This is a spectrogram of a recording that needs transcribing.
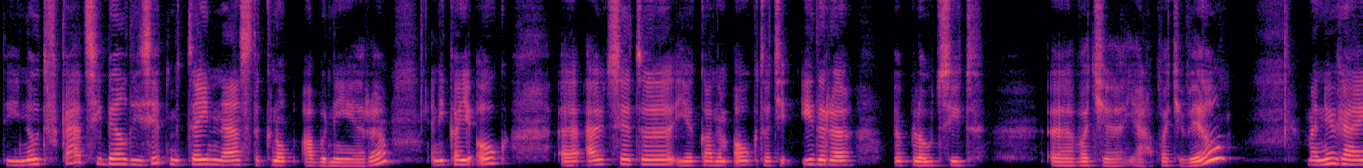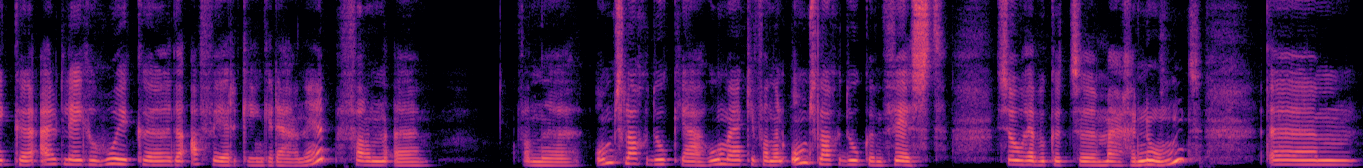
die notificatiebel die zit meteen naast de knop abonneren. En die kan je ook uh, uitzetten. Je kan hem ook dat je iedere upload ziet uh, wat je ja wat je wil. Maar nu ga ik uh, uitleggen hoe ik de afwerking gedaan heb van van de omslagdoek. Ja hoe maak je van een omslagdoek een vest? Zo heb ik het maar genoemd. Um,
